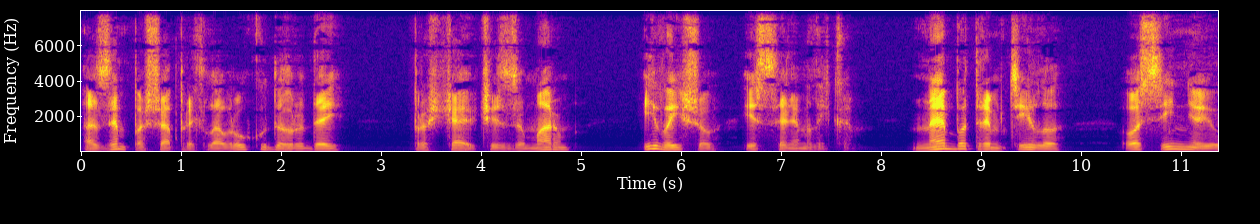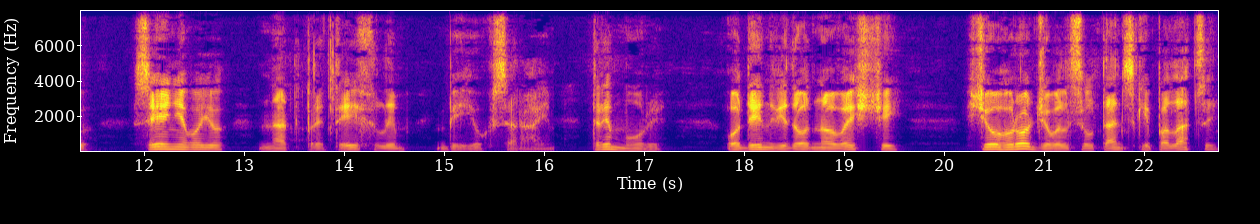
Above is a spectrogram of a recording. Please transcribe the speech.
А Земпаша приклав руку до грудей, прощаючись з Омаром, і вийшов із селямлика. Небо тремтіло осінньою синєвою над притихлим біюк сараєм. Три мури, один від одного вищий, що огороджували султанські палаци,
